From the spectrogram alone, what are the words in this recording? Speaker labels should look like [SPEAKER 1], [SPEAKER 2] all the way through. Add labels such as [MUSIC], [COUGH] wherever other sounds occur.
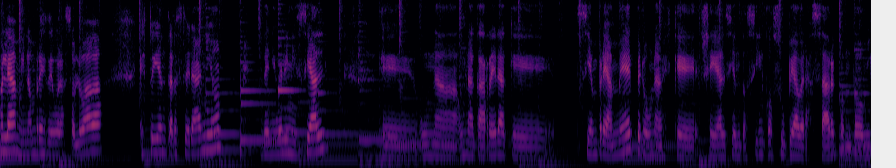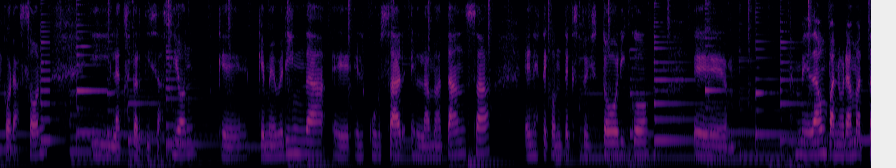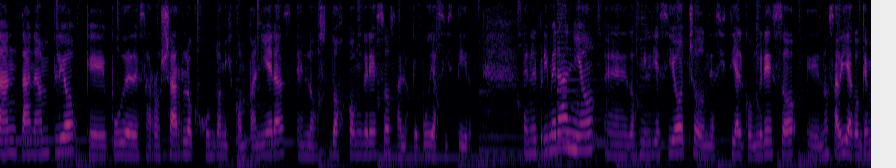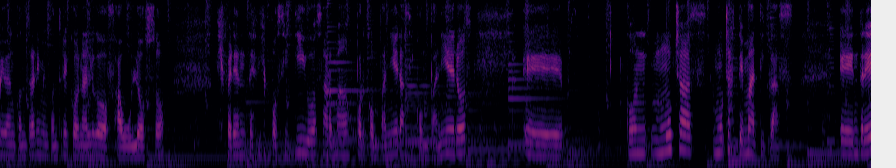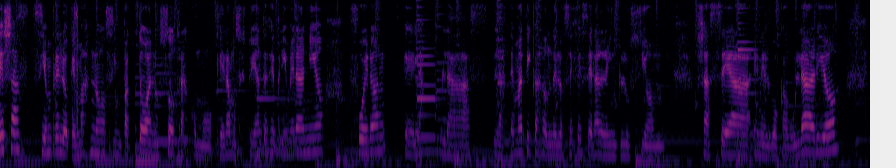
[SPEAKER 1] Hola, mi nombre es Débora Soloaga, estoy en tercer año de nivel inicial, eh, una, carrera que siempre amé, pero una vez que llegué al 105 supe abrazar con todo mi corazón y la expertización que, me brinda eh, el cursar en la matanza, en este contexto histórico. Eh, me da un panorama tan, tan amplio que pude desarrollarlo junto a mis compañeras en los dos congresos a los que pude asistir. En el primer año, 2018, eh, donde asistí al congreso, eh, no sabía con qué me iba a encontrar y me encontré con algo fabuloso, diferentes dispositivos armados por compañeras y compañeros, eh, con muchas, muchas temáticas entre ellas, siempre lo que más nos impactó a nosotras, como que éramos estudiantes de primer año, fueron eh, las, temáticas donde los ejes eran la inclusión, ya sea en el vocabulario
